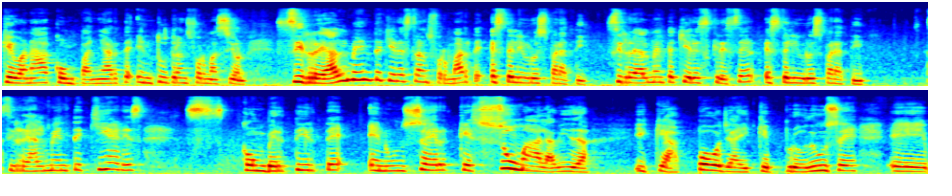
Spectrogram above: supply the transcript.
que van a acompañarte en tu transformación. Si realmente quieres transformarte, este libro es para ti. Si realmente quieres crecer, este libro es para ti. Si realmente quieres convertirte en un ser que suma a la vida y que apoya y que produce eh,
